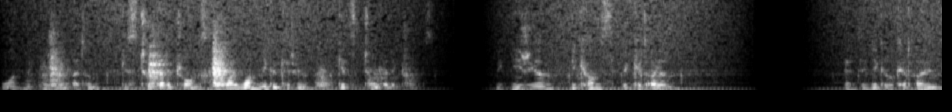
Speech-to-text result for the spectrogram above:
One magnesium atom gives two electrons while one nickel cation gets two electrons. Magnesium becomes a cation and the nickel cation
